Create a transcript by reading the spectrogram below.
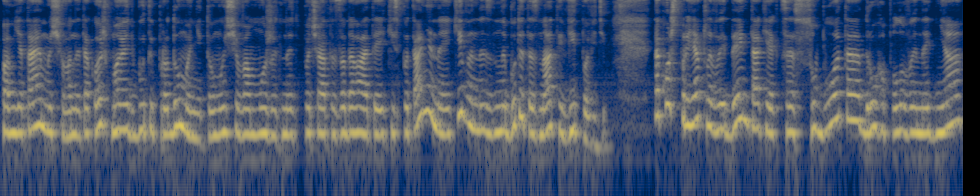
пам'ятаємо, що вони також мають бути продумані, тому що вам можуть почати задавати якісь питання, на які ви не будете знати відповіді. Також сприятливий день, так як це субота, друга половина дня.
